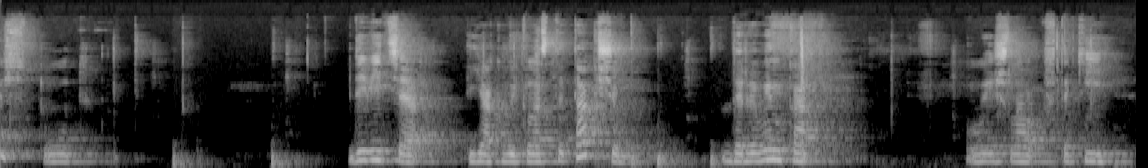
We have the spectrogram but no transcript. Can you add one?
Ось тут. Дивіться, як викласти так, щоб деревинка вийшла в такій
